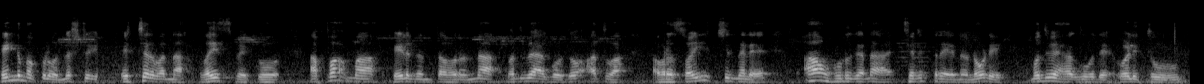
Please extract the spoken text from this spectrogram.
ಹೆಣ್ಣು ಮಕ್ಕಳು ಒಂದಷ್ಟು ಎಚ್ಚರವನ್ನ ವಹಿಸಬೇಕು. ಅಪ್ಪ, ಅಮ್ಮ ಹೇಳಿದಂಥವರನ್ನ ಮದುವೆ ಆಗೋದು ಅಥವಾ ಅವರ ಸ್ವಇಚ್ಛಿಂದಲೇ ಆ ಹುಡುಗನ ಚರಿತ್ರೆಯನ್ನು ನೋಡಿ ಮದುವೆ ಆಗುವುದೇ ಒಳಿತು.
